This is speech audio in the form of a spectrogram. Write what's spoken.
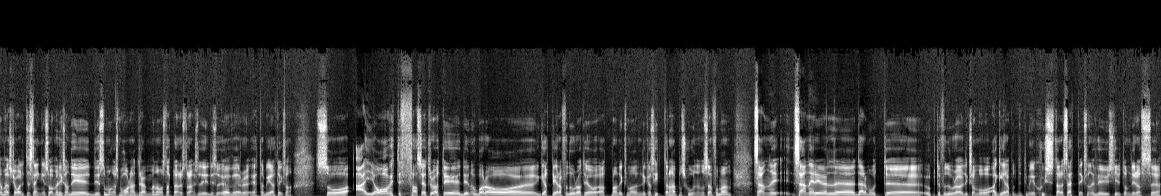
Om jag ska vara lite slängig så. Men liksom, det, är, det är så många som har den här drömmen om att starta en restaurang så det, det är så överetablerat. Liksom. Så aj, jag vet inte fast. Jag tror att det, det är nog bara att gratulera Foodora tror till att man liksom har lyckats hitta den här positionen. Och sen, får man, sen, sen är det väl eh, däremot eh, upp till Foodora liksom att agera på ett lite mer schysstare sätt. Liksom. Vi har ju skrivit om deras eh,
